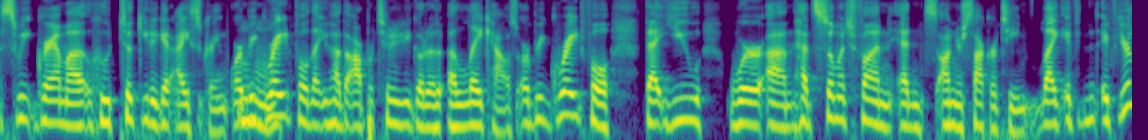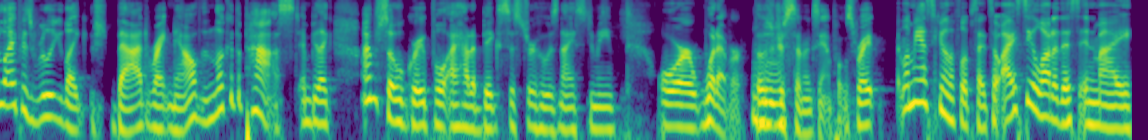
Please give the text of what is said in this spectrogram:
sweet grandma who took you to get ice cream or be Mhm. grateful that you had the opportunity to go to a lake house or be grateful that you were um, had so much fun and on your soccer team like if if your life is really like bad right now then look at the past and be like i'm so grateful i had a big sister who was nice to me or whatever those Mhm. are just some examples right Let me ask you on the flip side. So I see a lot of this in my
